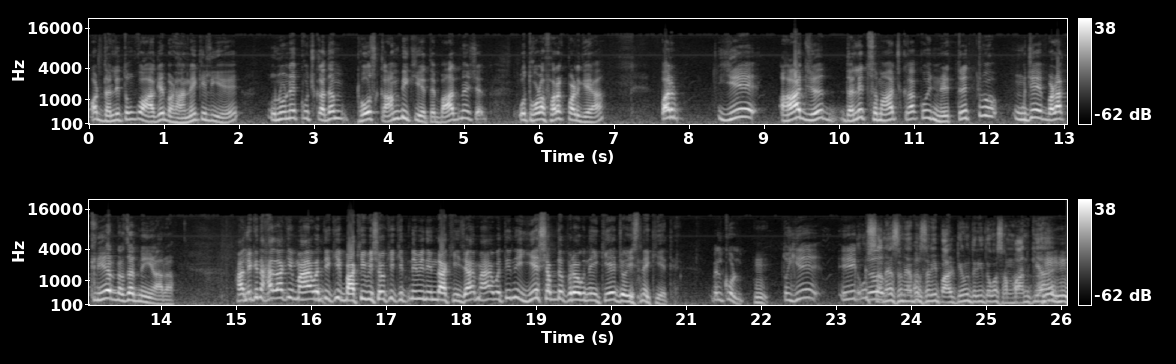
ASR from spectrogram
और दलितों को आगे बढ़ाने के लिए उन्होंने कुछ कदम ठोस काम भी किए थे। बाद में शायद वो थोड़ा फ़र्क पड़ गया। पर ये आज दलित समाज का कोई नेतृत्व मुझे बड़ा क्लियर नज़र नहीं आ रहा। हाँ लेकिन हालाँकि मायावती की बाकी विषयों की कितनी भी निंदा की जाए मायावती ने ये शब्द प्रयोग नहीं किए जो इसने किए थे। बिल्कुल। तो ये एक उस समय समय पर सभी पार्टियों ने दलितों का सम्मान किया है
